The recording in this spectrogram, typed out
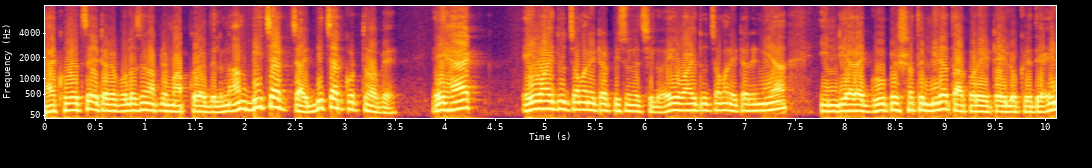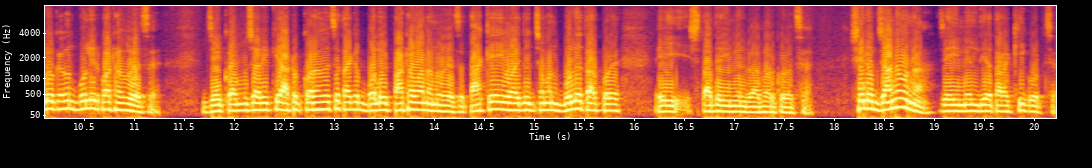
হ্যাক হয়েছে, এটারে বলেছেন, আপনি মাফ করে দিলেন। আমি বিচার চাই, বিচার করতে হবে। এই হ্যাক এই ওয়াহিদুজ্জামান এটার পিছনে ছিল। এই ওয়াহিদুজ্জামান এটারে নিয়ে ইন্ডিয়ার এক গ্রুপের সাথে মিলে তারপরে এটা এই লোকরে দিয়ে। এই লোক এখন বলির পাঠা হয়েছে। যে কর্মচারীকে আটক করা হয়েছে তাকে বলির পাঠা বানানো হয়েছে। তাকে এই ওয়াহিদুজ্জামান বলে তারপরে এই তাদের ইমেল ব্যবহার করেছে। সেই লোক জানেও না যে ইমেল দিয়ে তারা কি করছে।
